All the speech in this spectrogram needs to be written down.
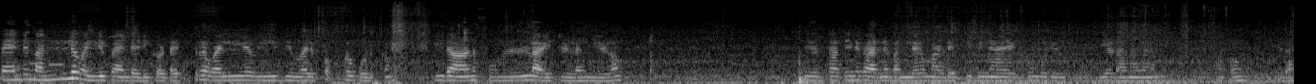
പാന്റ് നല്ല വലിയ പാന്റ് അടിക്കോട്ടെ എത്ര വലിയ വീതിയും വലിപ്പമൊക്കെ കൊടുക്കും. ഇതാണ് ഫുള്ളായിട്ടുള്ള നീളം. തീർക്കാത്തതിന്റെ കാരണം പറഞ്ഞില്ല? മടക്കി പിന്നെ അയക്കും ഒരു വൃത്തിയേടാണ് അതാണ് അപ്പം ഇതാ.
